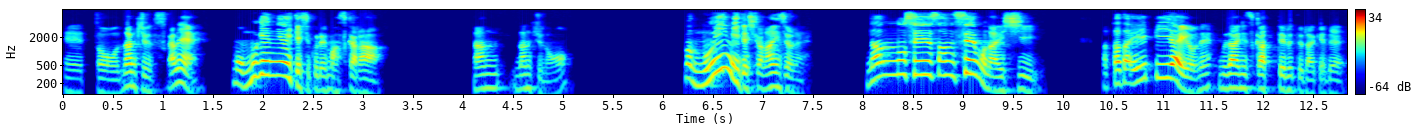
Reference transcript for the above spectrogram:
えっ、ー、と、なんちゅうんですかね。もう無限に相手してくれますから、なん、なんちゅうの？まあ、無意味でしかないんですよね。何の生産性もないし、ただ API をね、無駄に使ってるってだけで、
